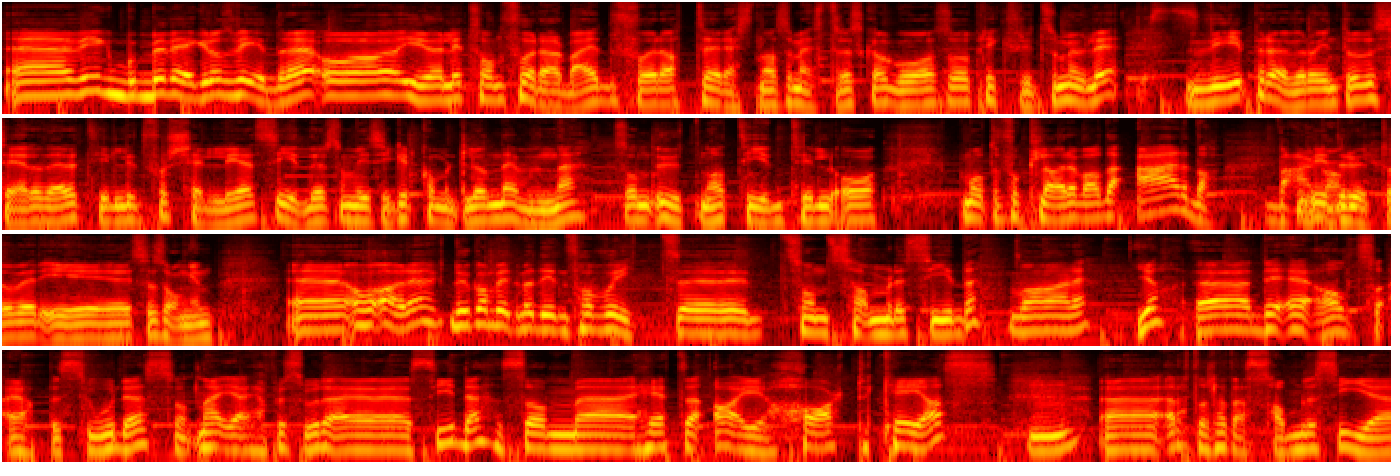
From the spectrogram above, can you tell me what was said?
Eh, vi beveger oss videre og gjør litt sånn forarbeid for at resten av semesteret skal gå så prikkfritt som mulig. Vi prøver å introdusere dere til litt forskjellige sider som vi sikkert kommer til å nevne, sånn uten å ha tid til å på en måte forklare hva det er, da, Hver gang. videre utover i sesongen. Eh, og Are, du kan begynne med din favoritt eh, sånn samleside. Hva er det? Ja, det er altså en episode som Nei, en episode, en side som eh, heter I Heart Chaos. Mm. Eh, Rett og slett en samleside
